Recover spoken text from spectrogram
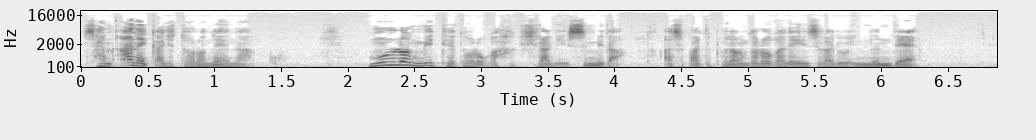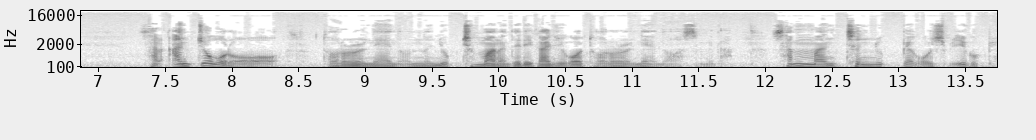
산 안에까지 도로 내놨고 물론 밑에 도로가 확실하게 있습니다. 아스팔트 포장 도로가 되어 있어 가지고 있는데 산 안쪽으로 도로를 내놓는 6천만 원 들여가지고 도로를 내놓았습니다. 31,657평.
